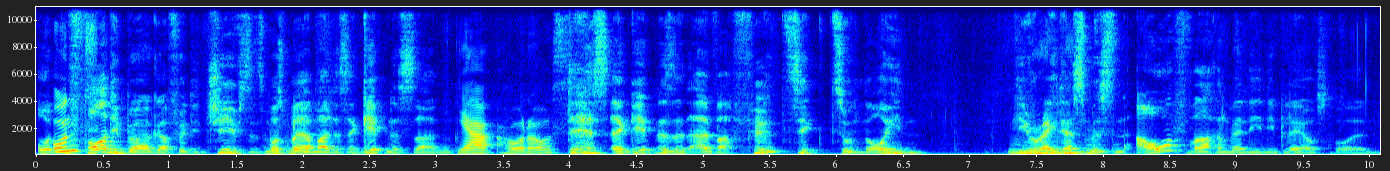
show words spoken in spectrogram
Und, Und- ein 40 Burger für die Chiefs. Jetzt muss man ja mal das Ergebnis sagen. ja, hau raus. Das Ergebnis sind einfach 40 zu 9. Die Mhm. Raiders müssen aufwachen, wenn die in die Playoffs wollen.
